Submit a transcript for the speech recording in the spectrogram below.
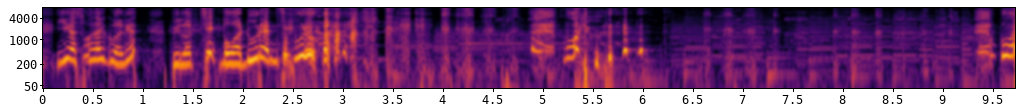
Iya soalnya gua lihat pilot C bawa duren 10 bawa duren. bawa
